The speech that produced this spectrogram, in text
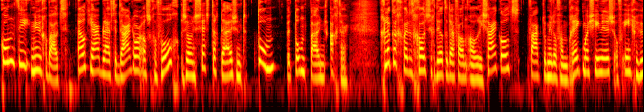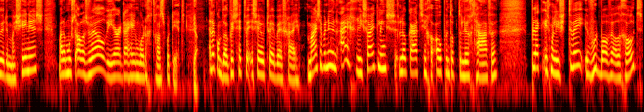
continu gebouwd. Elk jaar blijft er daardoor als gevolg zo'n 60.000 ton betonpuin achter. Gelukkig werd het grootste gedeelte daarvan al recycled. Vaak door middel van breekmachines of ingehuurde machines. Maar dan moest alles wel weer daarheen worden getransporteerd. Ja. En daar komt ook weer CO2 bij vrij. Maar ze hebben nu een eigen recyclingslocatie geopend op de luchthaven. Plek is maar liefst twee voetbalvelden groot.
